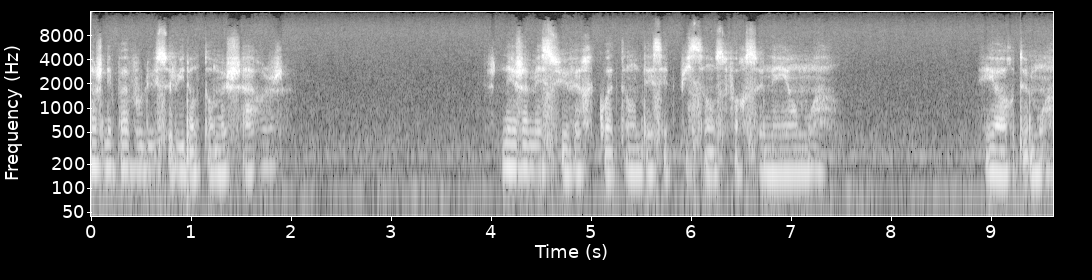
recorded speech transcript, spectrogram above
Moi, je n'ai pas voulu celui dont on me charge. Je n'ai jamais su vers quoi tendait cette puissance forcenée en moi et hors de moi.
